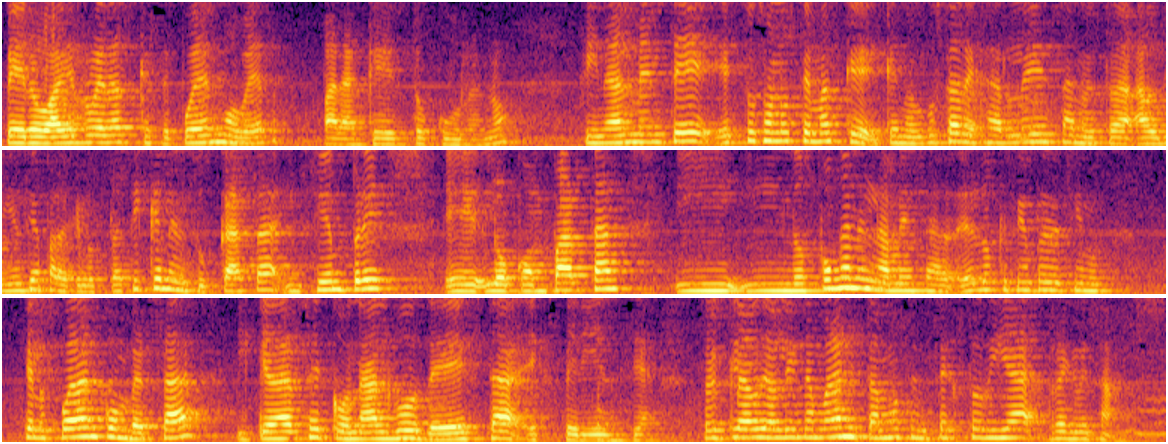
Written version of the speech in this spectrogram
pero hay ruedas que se pueden mover para que esto ocurra, ¿no? Finalmente, estos son los temas que, nos gusta dejarles a nuestra audiencia para que los platiquen en su casa y siempre eh, lo compartan y, los pongan en la mesa. Es lo que siempre decimos, que los puedan conversar y quedarse con algo de esta experiencia. Soy Claudia Olinda Morán, estamos en sexto día, regresamos.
